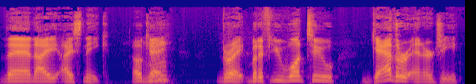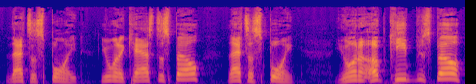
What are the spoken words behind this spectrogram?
then I, I sneak. Okay, great. But if you want to gather energy, that's a spoint. You want to cast a spell? That's a spoint. You want to upkeep a spell?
